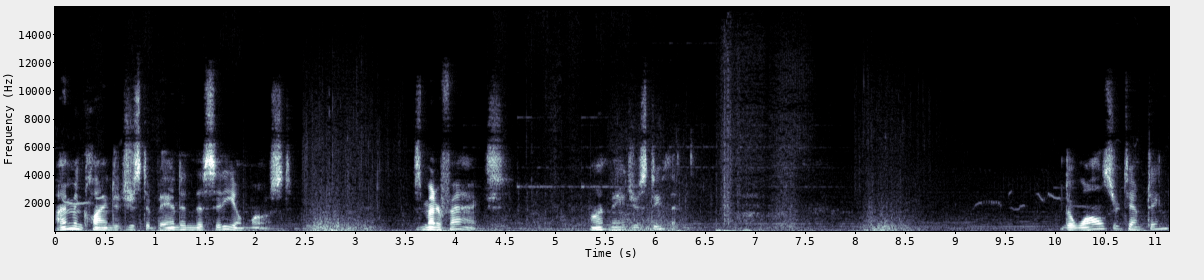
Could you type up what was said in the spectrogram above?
I'm inclined to just abandon the city almost. As a matter of fact, I may just do that. The walls are tempting.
